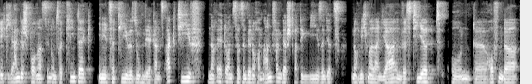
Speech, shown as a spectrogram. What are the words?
richtig angesprochen hast, in unserer Cleantech-Initiative suchen wir ganz aktiv nach Add-ons. Da sind wir noch am Anfang der Strategie, sind jetzt noch nicht mal ein Jahr investiert und äh, hoffen da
